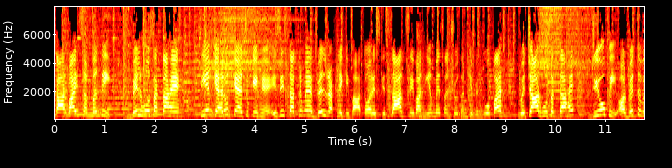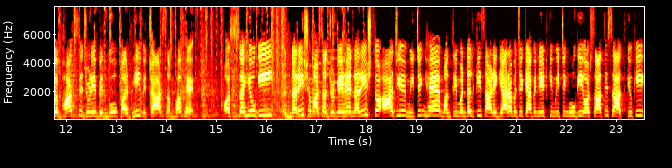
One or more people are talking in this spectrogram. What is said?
कार्रवाई संबंधी बिल हो सकता है। सीएम गहलोत कह चुके हैं, इसी सत्र में बिल रखने की बात और इसके साथ सेवा नियम में संशोधन के बिंदुओं पर विचार हो सकता है। डीओपी और वित्त विभाग से जुड़े बिंदुओं पर भी विचार संभव है। और सहयोगी नरेश हमारे साथ जुड़ गए हैं। नरेश तो आज ये मीटिंग है, मंत्रिमंडल की साढ़े ग्यारह बजे कैबिनेट की मीटिंग होगी और साथ ही साथ, क्योंकि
